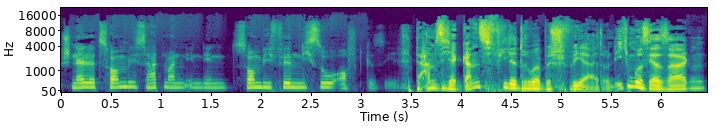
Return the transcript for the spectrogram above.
schnelle Zombies hat man in den Zombie-Filmen nicht so oft gesehen. da haben sich ja ganz viele drüber beschwert. Und ich muss ja sagen,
